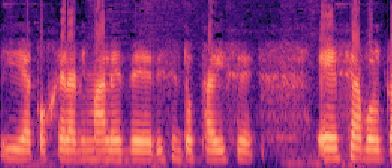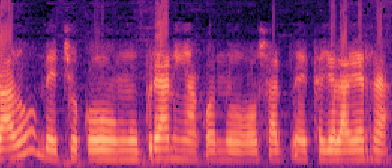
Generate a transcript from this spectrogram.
y acoger animales de distintos países eh, se ha volcado. De hecho, con Ucrania, cuando estalló la guerra,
